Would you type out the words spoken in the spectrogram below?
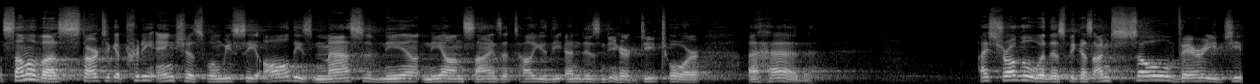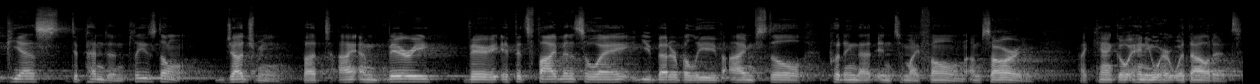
Some of us start to get pretty anxious when we see all these massive neon, signs that tell you the end is near, detour ahead. I struggle with this because I'm so very GPS dependent. Please don't judge me, but I am very, very, if it's five minutes away, you better believe I'm still putting that into my phone. I'm sorry. I can't go anywhere without it,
